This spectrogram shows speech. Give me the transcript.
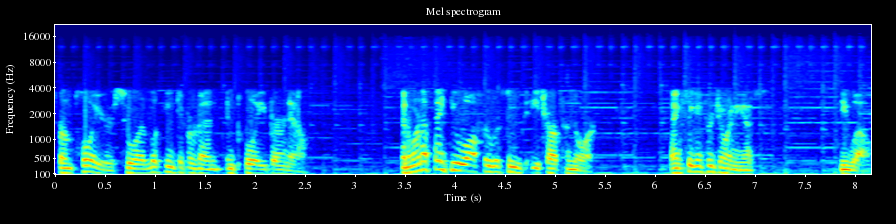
for employers who are looking to prevent employee burnout. And I want to thank you all for listening to HRpreneur. Thanks again for joining us. Be well.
